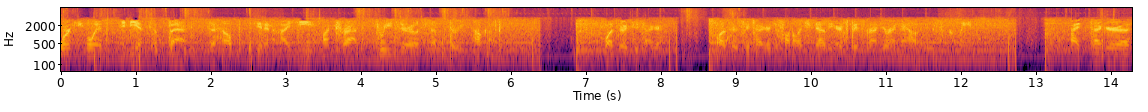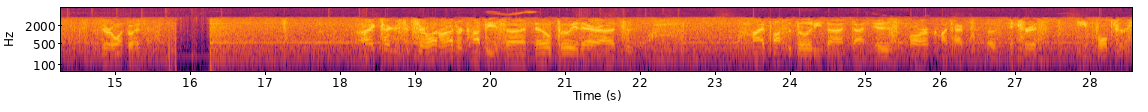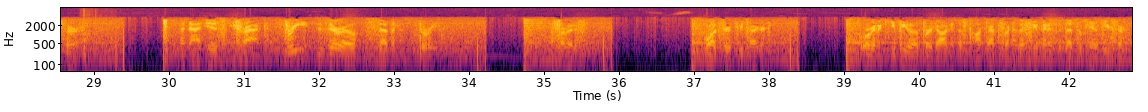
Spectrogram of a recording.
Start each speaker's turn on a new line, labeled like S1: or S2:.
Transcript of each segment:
S1: working with India Quebec to help get an ID on track 3073. How copy? 102 Tiger. 102 Tiger, just want to let you know the airspace around you right now is clean. Hi, Tiger uh, 601, go ahead, sir. Tiger 601, Roger, copies, uh, no buoy there. Uh, it's a high possibility that that is our contact of interest, the Vulture, sir. And that is track 3073. Affirmative. 102 Tiger. We're going to keep you uh, bird dog in this contact for another few minutes if that's okay with you, sir.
